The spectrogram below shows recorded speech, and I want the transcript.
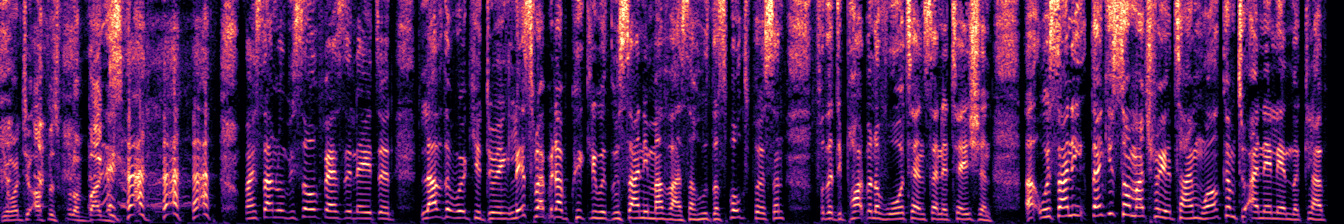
you want your office full of bugs? My son will be so fascinated. Love the work you're doing. Let's wrap it up quickly with Wisani Mavasa, who's the spokesperson for the Department of Water and Sanitation. Uh, Wisani, thank you so much for your time. Welcome to Anele and the club.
